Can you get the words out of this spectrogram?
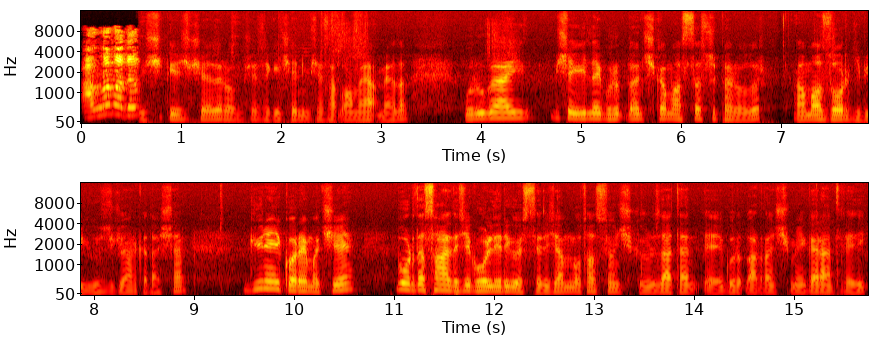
anlamadım. Değişik değişik şeyler olmuş. Neyse geçelim hiç hesaplama yapmayalım. Uruguay bir şekilde gruptan çıkamazsa süper olur. Ama zor gibi gözüküyor arkadaşlar. Güney Kore maçı. Burada sadece golleri göstereceğim. Notasyon çıkıyoruz. Zaten e, gruplardan çıkmayı garantiledik.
